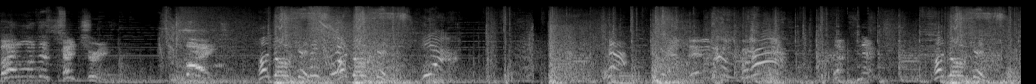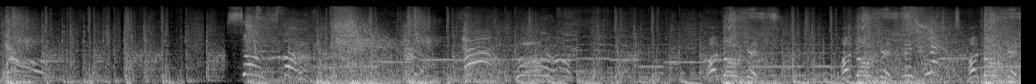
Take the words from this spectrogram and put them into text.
battle of the century! Fight! Hadouken! Hadouken! Yeah! And there's the. Uh-huh. What's next? Hadouken! Hadouken! Hadouken! Reflect! Hadouken!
